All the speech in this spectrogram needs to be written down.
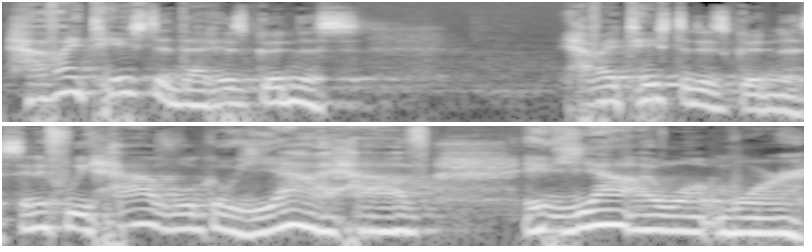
Have I tasted that His goodness have I tasted his goodness? And if we have, we'll go, yeah, I have. And yeah, I want more.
